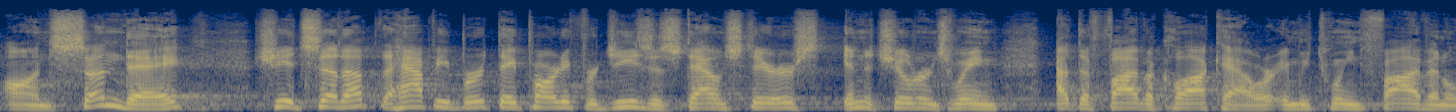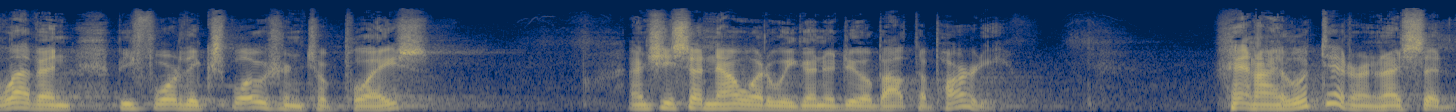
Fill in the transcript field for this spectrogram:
on Sunday. She had set up the happy birthday party for Jesus downstairs in the children's wing at the five o'clock hour in between five and 11 before the explosion took place. And she said, Now what are we going to do about the party? And I looked at her and I said,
